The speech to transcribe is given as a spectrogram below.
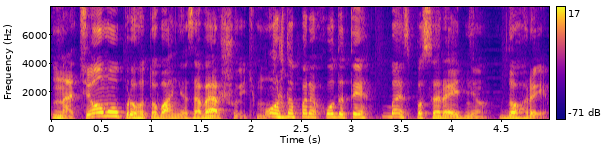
На цьому приготування завершують. Можна переходити безпосередньо до гри.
